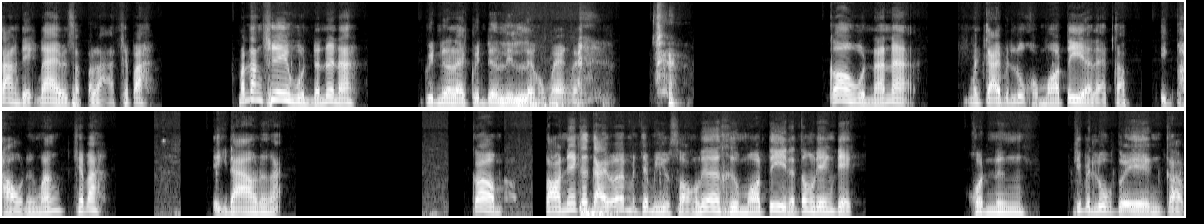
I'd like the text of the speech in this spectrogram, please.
สร้างเด็กได้เป็นสัตว์ประหลาดใช่ปะมันตั้งชื่อไอ้หุ่นนั้นด้วยนะก วินอะไรกวินเดอลินอะไรของแม่งเลยก็หุ่นนั้นน่ะ มันกลายเป็นลูกของมอร์ตี้อะแหละกับอีกเผ่าหนึ่งมั้งใช่ปะอีกดาวหนึ่งอะก็ตอนเนี้ยก็กลายเป็นว่ามันจะมีอยู่สองเรื่องก็คือมอร์ตี้เนี่ยต้องเลี้ยงเด็ก คนหนึ่งที่เป็นลูกตัวเองกับ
